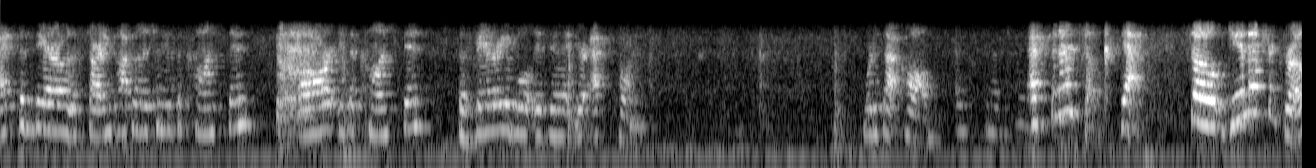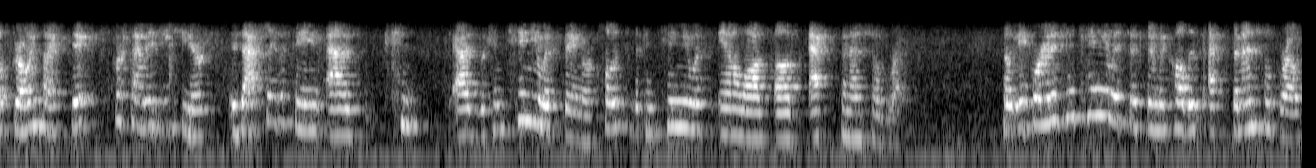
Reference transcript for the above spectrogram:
X of zero, the starting population is a constant, R is a constant, the variable is in it your exponent. What is that called? Exponential, Exponential, yes. So geometric growth, growing by fixed percentage each year, is actually the same as as the continuous thing, or close to the continuous analog of exponential growth. So if we're in a continuous system, we call this exponential growth.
